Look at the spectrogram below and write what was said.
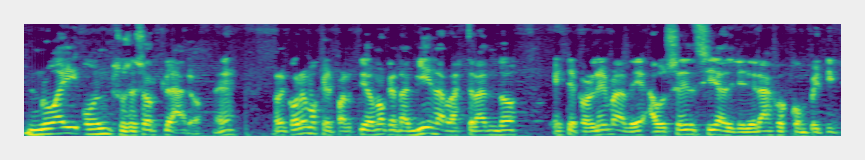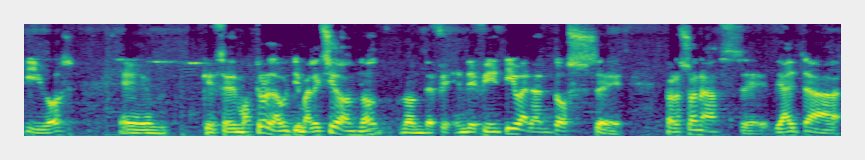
no hay un sucesor claro. Recordemos que el Partido Demócrata viene arrastrando este problema de ausencia de liderazgos competitivos eh, que se demostró en la última elección, ¿no? donde en definitiva eran dos eh, personas de alta,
